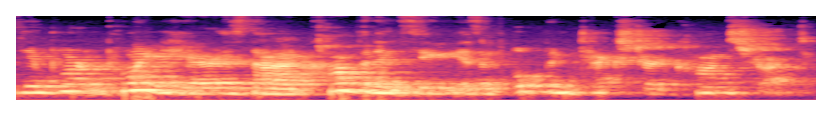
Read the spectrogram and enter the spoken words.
important point here is that competency is an open textured construct.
